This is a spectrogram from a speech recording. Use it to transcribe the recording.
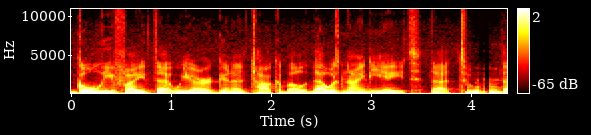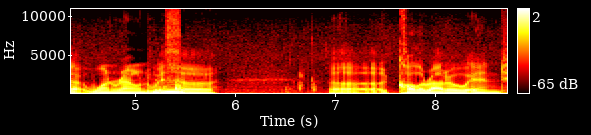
goalie fight that we are gonna talk about. That was '98. That that one round with uh, uh, Colorado and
